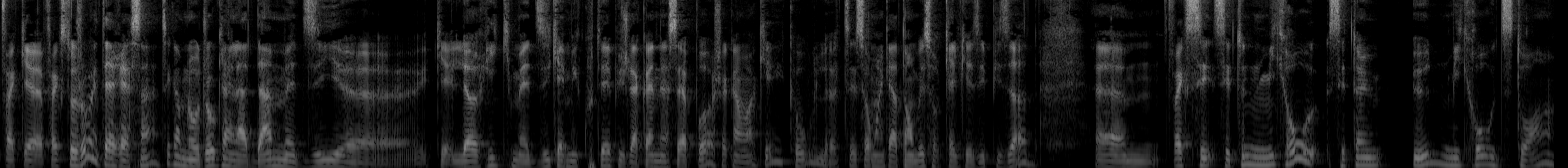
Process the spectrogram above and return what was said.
fait que, fait que c'est toujours intéressant. Tu sais, comme l'autre jour, quand la dame me dit, euh, que, Laurie qui me dit qu'elle m'écoutait puis je la connaissais pas, je suis comme, OK, cool. Tu sais, sûrement qu'elle a tombé sur quelques épisodes. Euh, fait que c'est une micro, c'est un une micro-auditoire,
